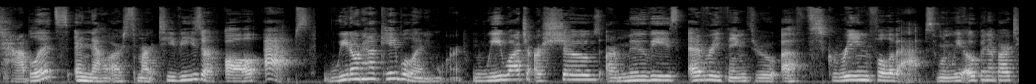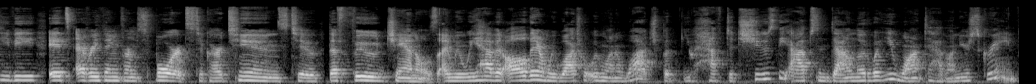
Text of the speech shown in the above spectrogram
tablets and now our smart TVs are all apps. We don't have cable anymore. We watch our shows, our movies, everything through a screen full of apps. When we open up our TV, it's everything from sports to cartoons to the food channels. I mean, we have it all there and we watch what we want to watch, but you have to choose the apps and download what you want to have on your screen.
